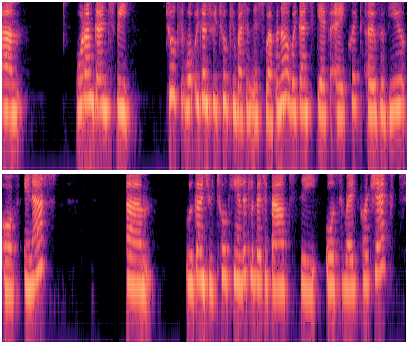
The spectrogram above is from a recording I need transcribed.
Um, what I'm going to be talking, what we're going to be talking about in this webinar, we're going to give a quick overview of INASP. Um, we're going to be talking a little bit about the AuthorAid project,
